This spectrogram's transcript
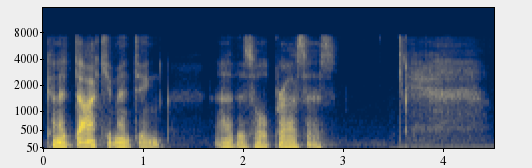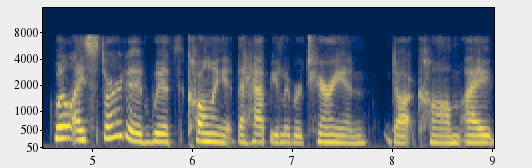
kind of documenting uh, this whole process? Well, I started with calling it the happylibertarian.com. I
